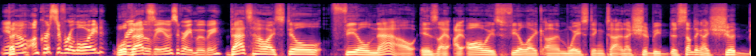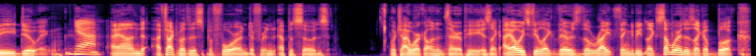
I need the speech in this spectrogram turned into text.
You that- know, on Christopher Lloyd. Well, great that's- movie. It was a great movie. that's how I still feel now. Is I, I always feel like I'm wasting time, and I should be. There's something I should be doing. Yeah. And I've talked about this before on different episodes, which I work on in therapy. Is like I always feel like there's the right thing to be like somewhere. There's like a book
